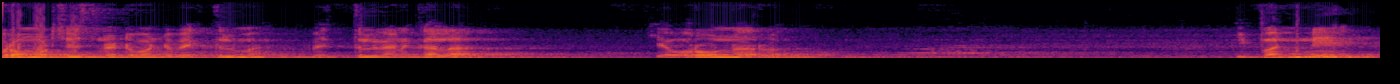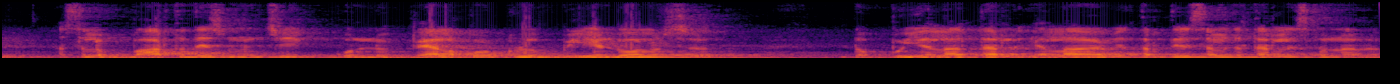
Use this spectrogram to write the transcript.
ప్రమోట్ చేసినటువంటి వ్యక్తులు వ్యక్తుల వెనకాల ఎవరు ఉన్నారు? ఇవన్నీ అసలు భారతదేశం నుంచి కొన్ని వేల కోట్లు బిలియన్ డాలర్స్ డబ్బు ఎలా తర ఎలా ఇతర దేశాలకు తరలిస్తున్నారు?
